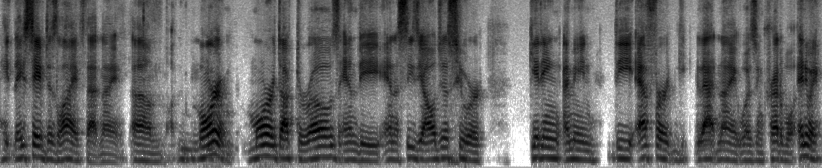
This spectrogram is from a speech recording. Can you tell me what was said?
he, they saved his life that night. Um, more more Dr. Rose and the anesthesiologists who were getting, I mean, the effort that night was incredible. Anyway,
